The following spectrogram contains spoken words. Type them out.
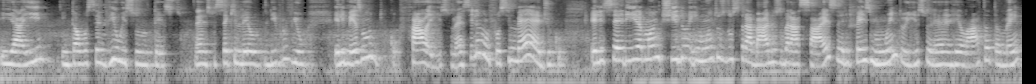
E aí, então você viu isso no texto, né? Você que leu o livro viu, ele mesmo fala isso, né? Se ele não fosse médico, ele seria mantido em muitos dos trabalhos braçais, ele fez muito isso, ele relata também,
